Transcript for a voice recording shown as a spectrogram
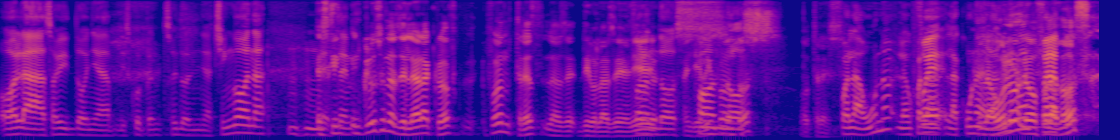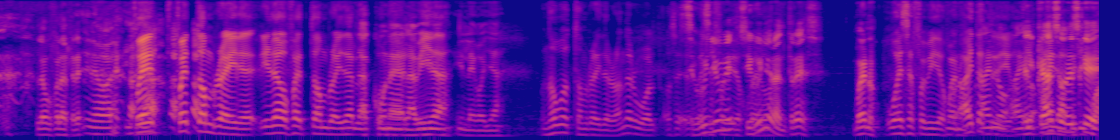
Hola, soy doña, disculpen, soy doña chingona. Es que Este- incluso las de Lara Croft fueron tres, las de, digo, las de Fueron dos. Angelina Fueron fueron dos. O tres. Fue la 1, luego fue, Fue la, la cuna de la la uno, vida, luego fue la Fue la- dos, luego fue la y tres. luego- y Fue, ya, fue Tomb Raider y luego fue Tomb Raider la cuna de la vida, y luego ya. No hubo Tomb Raider Underworld. O sea, Según yo, según yo eran tres. Bueno, O ese fue videojuego. Bueno, ahí te lo- digo. ahí el lo- caso lo es que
